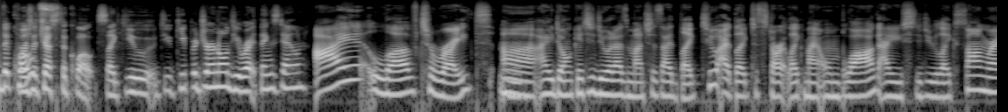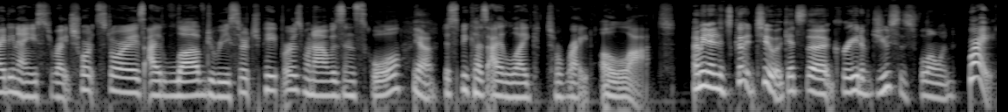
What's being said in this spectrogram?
The Or quotes, is it just the quotes? Like do you do you keep a journal? Do you write things down? I love to write. Mm-hmm. Uh, I don't get to do it as much as I'd like to. I'd like to start like my own blog. I used to do like songwriting. I used to write short stories. I loved research papers when I was in school. Yeah. Just because I like to write a lot. I mean, and it's good too. It gets the creative juices flowing. Right.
